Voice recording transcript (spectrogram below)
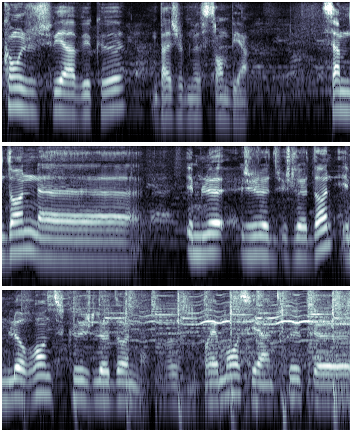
Quand je suis avec eux, bah, je me sens bien. Ça me donne, euh, ils me le, je, le- je le donne, ils me le rendent ce que je le donne. Vraiment, c'est un truc euh,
